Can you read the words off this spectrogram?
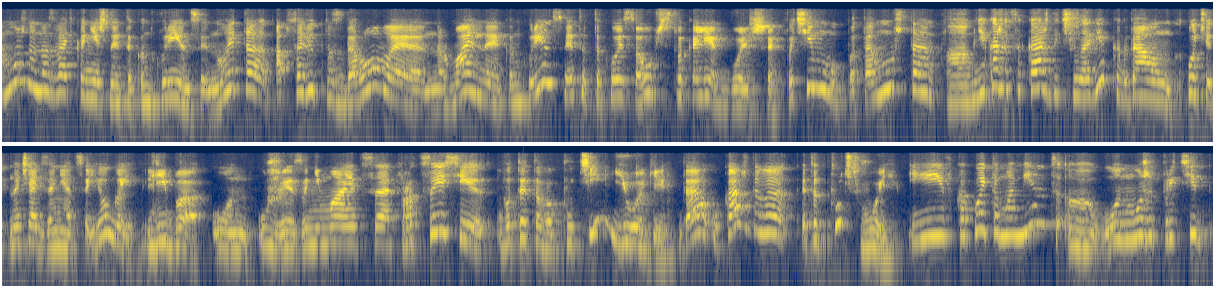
можно назвать, конечно, это конкуренцией, но это абсолютно здоровая, нормальная конкуренция, это такое сообщество коллег больше. Почему? Потому что, а, мне кажется, каждый человек, когда он хочет начать заняться йогой, либо он уже занимается в процессе вот этого пути йоги, да, у каждого этот путь свой. И в какой-то момент а, он может прийти,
